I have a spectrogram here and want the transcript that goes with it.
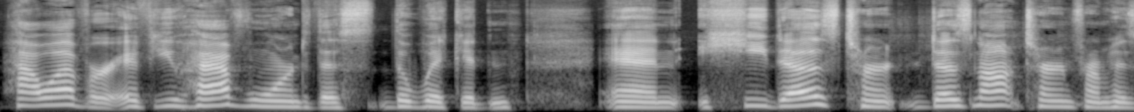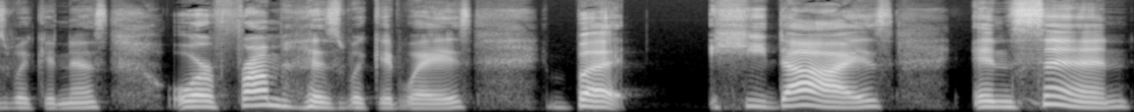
However, if you have warned this the wicked, and he does turn does not turn from his wickedness or from his wicked ways, but he dies in sin,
